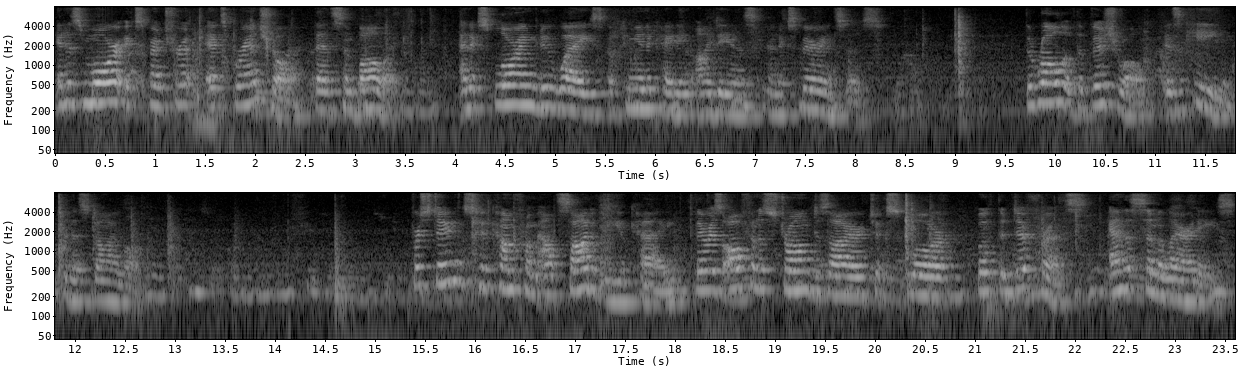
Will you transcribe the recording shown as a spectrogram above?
It is more experiential than symbolic, and exploring new ways of communicating ideas and experiences. The role of the visual is key to this dialogue. For students who come from outside of the UK, there is often a strong desire to explore both the difference and the similarities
